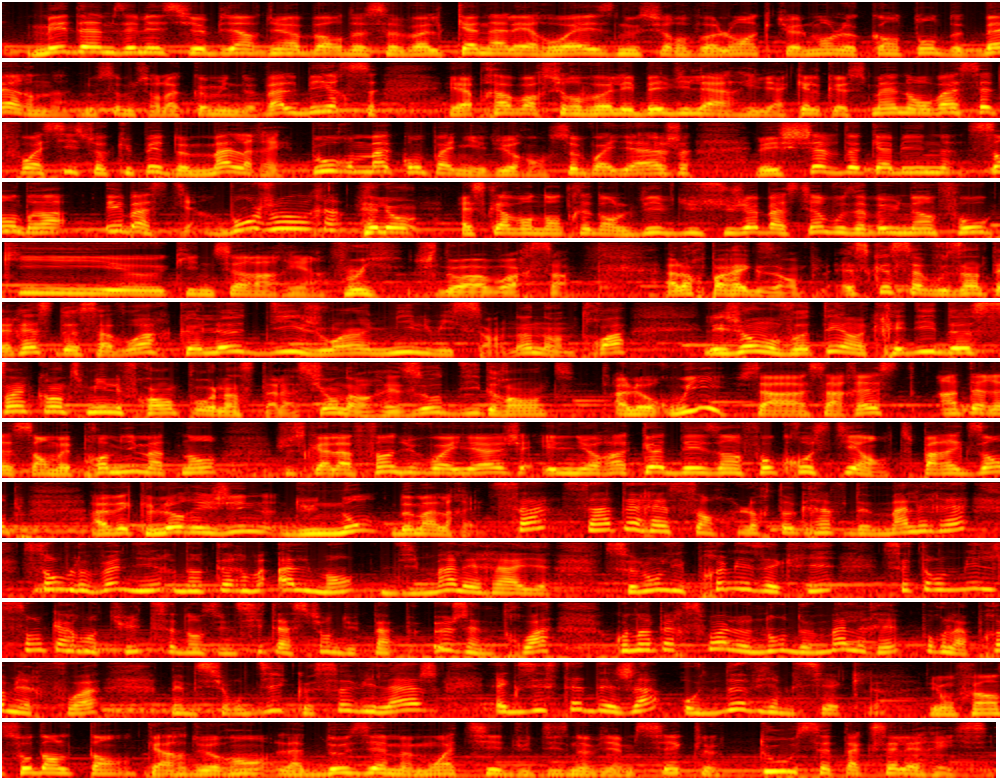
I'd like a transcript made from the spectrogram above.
Mesdames et messieurs, bienvenue à bord de ce vol Canal Airways. Nous survolons actuellement le canton de Berne. Nous sommes sur la commune de Valbirs et après avoir survolé Bévillard il y a quelques semaines, on va cette fois-ci s'occuper de Malray. Pour m'accompagner durant ce voyage, les chefs de cabine Sandra et Bastien. Bonjour Hello Est-ce qu'avant d'entrer dans le vif du sujet, Bastien, vous avez une info qui, euh, qui ne sert à rien? Oui, je dois avoir ça. Alors par exemple, est-ce que ça vous intéresse de savoir que le 10 juin 1893, les gens ont voté un crédit de 50 000 francs pour l'installation d'un réseau d'hydrantes Alors oui, ça, ça reste intéressant, mais promis maintenant, jusqu'à la fin du voyage, il n'y aura que des infos croustillantes. Par exemple, avec l'origine du nom de Malray. Ça, c'est intéressant. L'orthographe de Malray semble venir d'un terme allemand dit Malerei. Selon les premiers écrits, c'est en 1148, dans une citation du pape Eugène III, qu'on aperçoit le nom de Malray pour la première fois, même si on dit que ce village existait déjà au 9e siècle. Et on fait un saut dans le temps, car durant la deuxième moitié du 19e siècle, tout s'est accéléré ici.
